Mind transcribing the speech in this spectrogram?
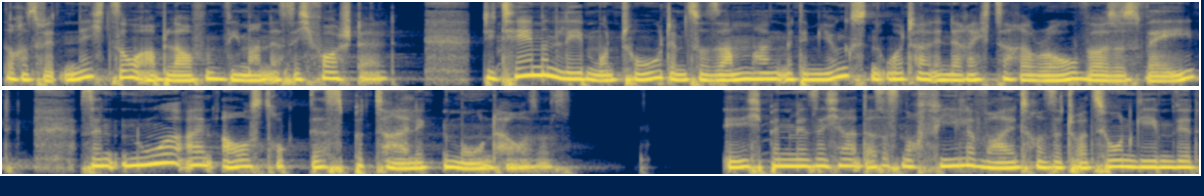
Doch es wird nicht so ablaufen, wie man es sich vorstellt. Die Themen Leben und Tod im Zusammenhang mit dem jüngsten Urteil in der Rechtssache Roe vs. Wade sind nur ein Ausdruck des beteiligten Mondhauses. Ich bin mir sicher, dass es noch viele weitere Situationen geben wird,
